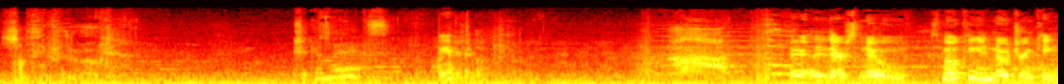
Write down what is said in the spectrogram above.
Something for the road. Chicken legs? There's no smoking and no drinking.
